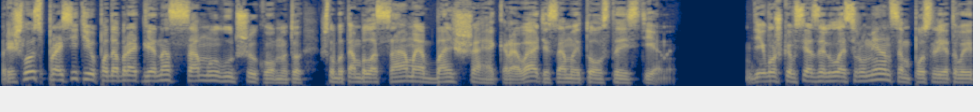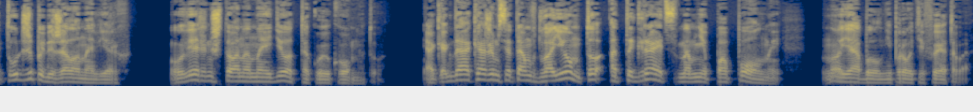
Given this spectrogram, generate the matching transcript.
Пришлось просить ее подобрать для нас самую лучшую комнату, чтобы там была самая большая кровать и самые толстые стены. Девушка вся залилась румянцем после этого и тут же побежала наверх. Уверен, что она найдет такую комнату. А когда окажемся там вдвоем, то отыграется на мне по полной, но я был не против этого.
